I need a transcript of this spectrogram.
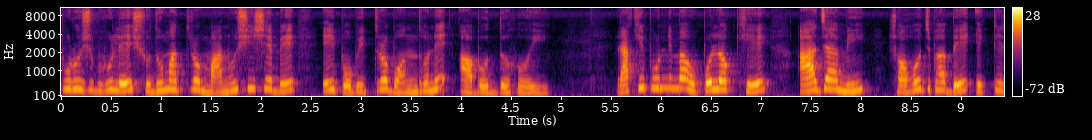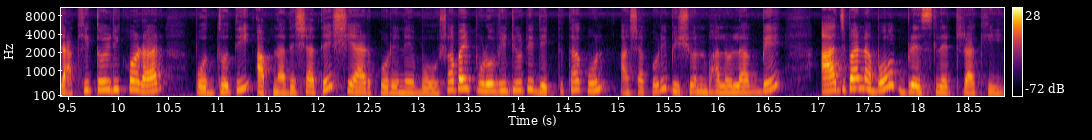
পুরুষ ভুলে শুধুমাত্র মানুষ হিসেবে এই পবিত্র বন্ধনে আবদ্ধ হই। রাখি পূর্ণিমা উপলক্ষে আজ আমি সহজভাবে একটি রাখি তৈরি করার পদ্ধতি আপনাদের সাথে শেয়ার করে নেব। সবাই পুরো ভিডিওটি দেখতে থাকুন, আশা করি ভীষণ ভালো লাগবে। আজ বানাবো ব্রেসলেট রাখি।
